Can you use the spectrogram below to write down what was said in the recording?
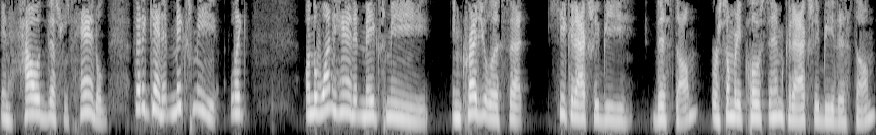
in how this was handled that again it makes me like on the one hand, it makes me incredulous that he could actually be this dumb, or somebody close to him could actually be this dumb.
